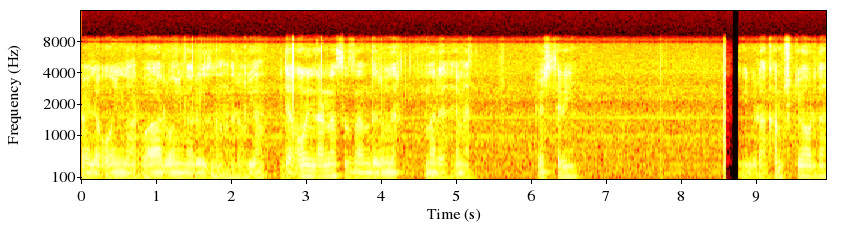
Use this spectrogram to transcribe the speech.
Böyle oyunlar var. Oyunları hızlandırılıyor. Bir de oyunlar nasıl hızlandırılır? Onları hemen göstereyim. Bir rakam çıkıyor orada.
